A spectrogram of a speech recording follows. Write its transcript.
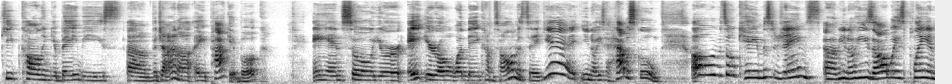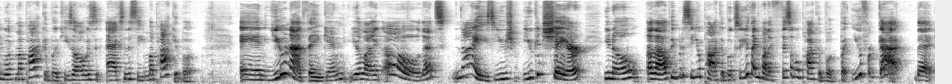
keep calling your baby's um, vagina a pocketbook. And so your eight-year-old one day comes home and say, yeah, you know, he said, how was school? Oh, it was okay. Mr. James, um, you know, he's always playing with my pocketbook. He's always asking to see my pocketbook. And you not thinking, you're like, oh, that's nice. You, you can share you know, allow people to see your pocketbook. So you're thinking about a physical pocketbook, but you forgot that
